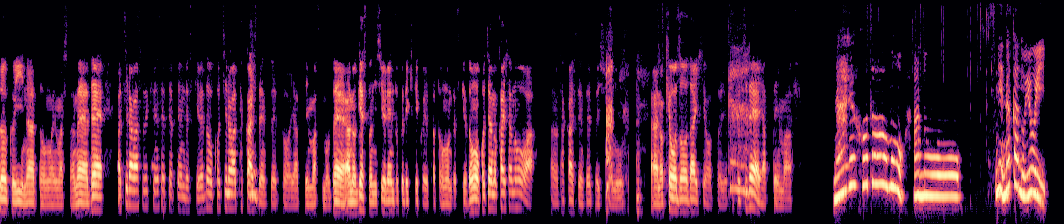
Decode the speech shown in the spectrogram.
すごくいいなと思いましたね。で、あちらは鈴木先生とやってるんですけれど、こちらは高橋先生とやっていますので、はい、あの、ゲスト2週連続で来てくれたと思うんですけども、こちらの会社の方は、あの、高橋先生と一緒に、あの、共同代表という形でやっています。なるほど。もう、あのー、ね、仲の良い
